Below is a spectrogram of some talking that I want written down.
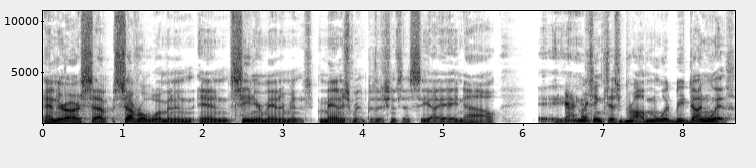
And there are several women in, in senior management management positions at CIA now. Exactly. You think this mm-hmm. problem would be done with?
